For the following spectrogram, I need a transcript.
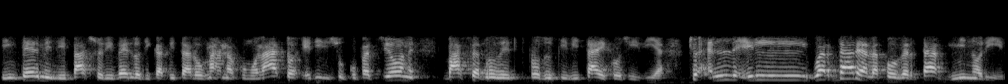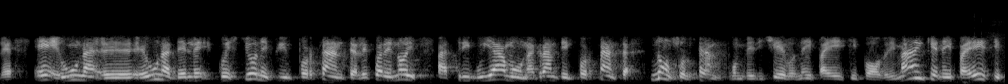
in termini di basso livello di capitale umano accumulato e di disoccupazione, bassa produttività e così via. Cioè, il guardare alla povertà minorile è una, eh, è una delle questioni più importanti alle quali noi attribuiamo una grande importanza, non soltanto, come dicevo, nei paesi poveri, ma anche nei paesi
